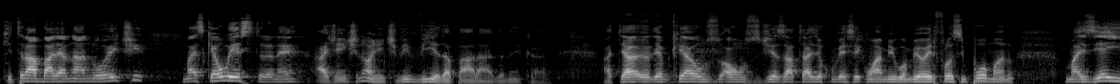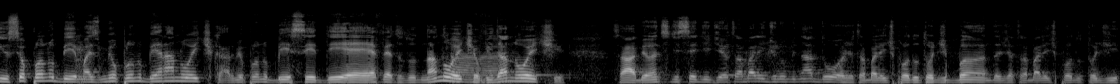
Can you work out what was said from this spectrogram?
que trabalha na noite, mas que é o extra, né? A gente não, a gente vivia da parada, né, cara? Até eu lembro que há uns, há uns dias atrás eu conversei com um amigo meu, ele falou assim, pô, mano, mas e aí, o seu plano B? Mas o meu plano B era à noite, cara. Meu plano B, C, D, E, F, é tudo na noite. Eu vi da noite. Sabe? Antes de ser DJ, eu trabalhei de iluminador, já trabalhei de produtor de banda, já trabalhei de produtor de,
